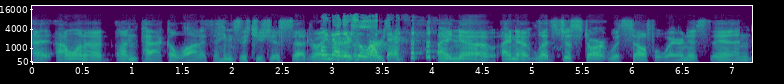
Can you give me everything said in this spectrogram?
I, I want to unpack a lot of things that you just said. Right. I know there. there's the a first, lot there. I know. I know. Let's just start with self awareness then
